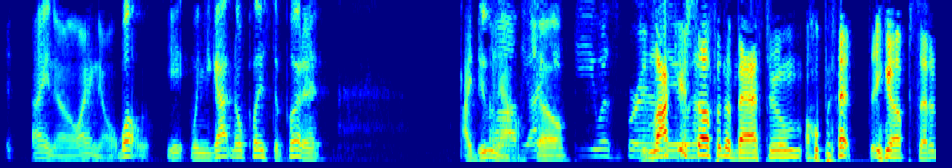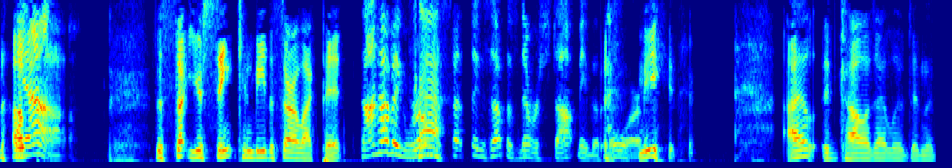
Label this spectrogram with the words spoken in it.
I know, I know. Well, when you got no place to put it, I do Uh, now. the so ITT was brand Lock new. yourself in the bathroom. Open that thing up. Set it up. Yeah. The your sink can be the Sarlacc pit. Not having room Ah. to set things up has never stopped me before. Me either. I in college I lived in the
